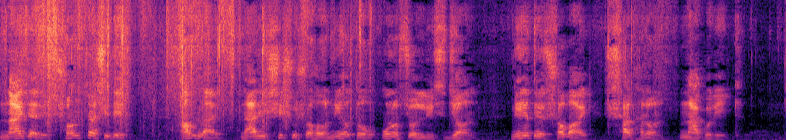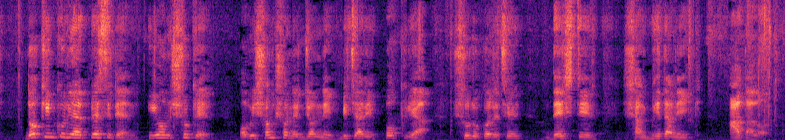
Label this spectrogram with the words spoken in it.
নাইজারে সন্ত্রাসীদের হামলায় নারী শিশু সহ নিহত উনচল্লিশ জন। নিহতের সবাই সাধারণ নাগরিক। দক্ষিণ কোরিয়ার প্রেসিডেন্ট ইয়ন সুকের অভিশংসনের জন্য বিচারিক প্রক্রিয়া শুরু করেছে দেশটির সাংবিধানিক আদালত।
